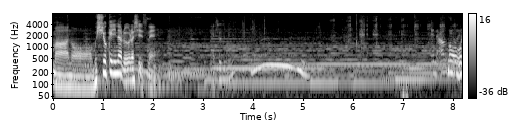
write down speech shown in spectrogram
まああの虫除けになるらしいですね。こ,こ,こ,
